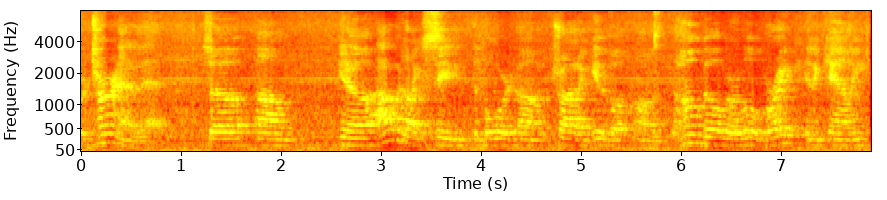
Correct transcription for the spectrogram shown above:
return out of that. So, um, you know, I would like to see the board uh, try to give a, uh, the home builder a little break in the county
